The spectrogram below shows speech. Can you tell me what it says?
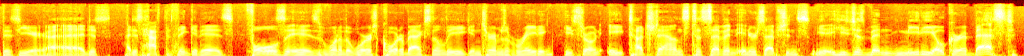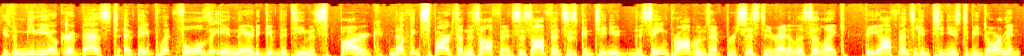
this year. I, I just, I just have to think it is. Foles is one of the worst quarterbacks in the league in terms of rating. He's thrown eight touchdowns to seven interceptions. He's just been mediocre at best. He's been mediocre at best. If they put Foles in there to give the team a spark, nothing sparked on this offense. This offense has continued. The same problems have persisted, right, Alyssa? Like the offense continues to be dormant,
